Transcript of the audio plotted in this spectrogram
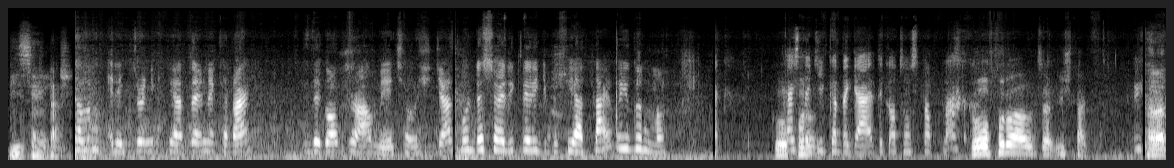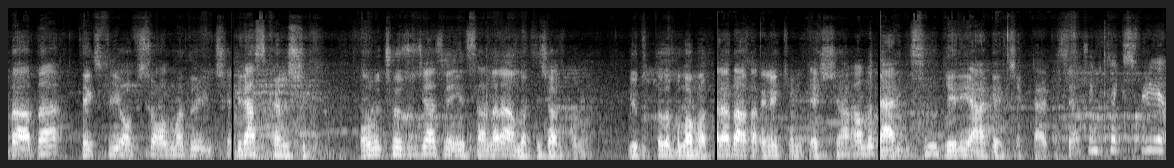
İyi seyirler. Bakalım elektronik fiyatları ne kadar? Biz de GoPro almaya çalışacağız. Burada söyledikleri gibi fiyatlar uygun mu? Kaç dakikada geldik otostopla? GoPro alacağım 3 dakika. Karadağ'da tax free ofisi olmadığı için biraz karışık. Onu çözeceğiz ve insanlara anlatacağız bunu. YouTube'da da bulamadım. Karadağ'dan elektronik eşya alıp vergisini geri iade edecekler bize. Çünkü tax free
